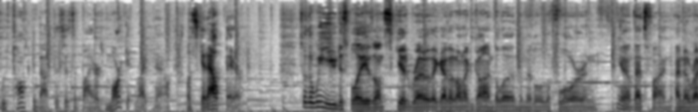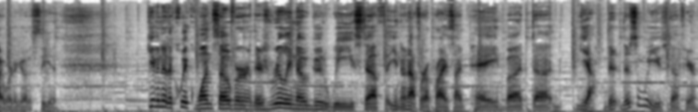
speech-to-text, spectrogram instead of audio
We've talked about this. It's a buyer's market right now. Let's get out there. So the Wii U display is on Skid Row. They got it on a gondola in the middle of the floor, and you know that's fine. I know right where to go to see it giving it a quick once over. There's really no good Wii stuff that, you know, not for a price I'd pay, but uh, yeah, there, there's some Wii U stuff here.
